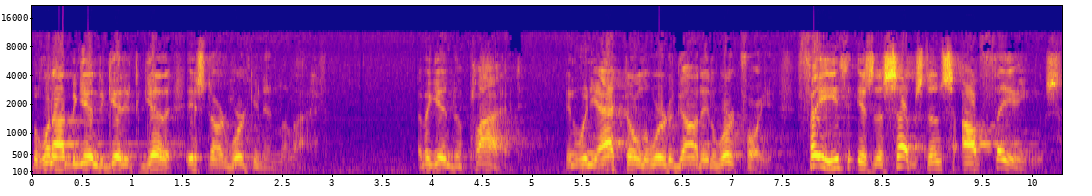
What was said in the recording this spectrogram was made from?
but when I began to get it together, it started working in my life. I began to apply it. And when you act on the Word of God, it'll work for you. Faith is the substance of things.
